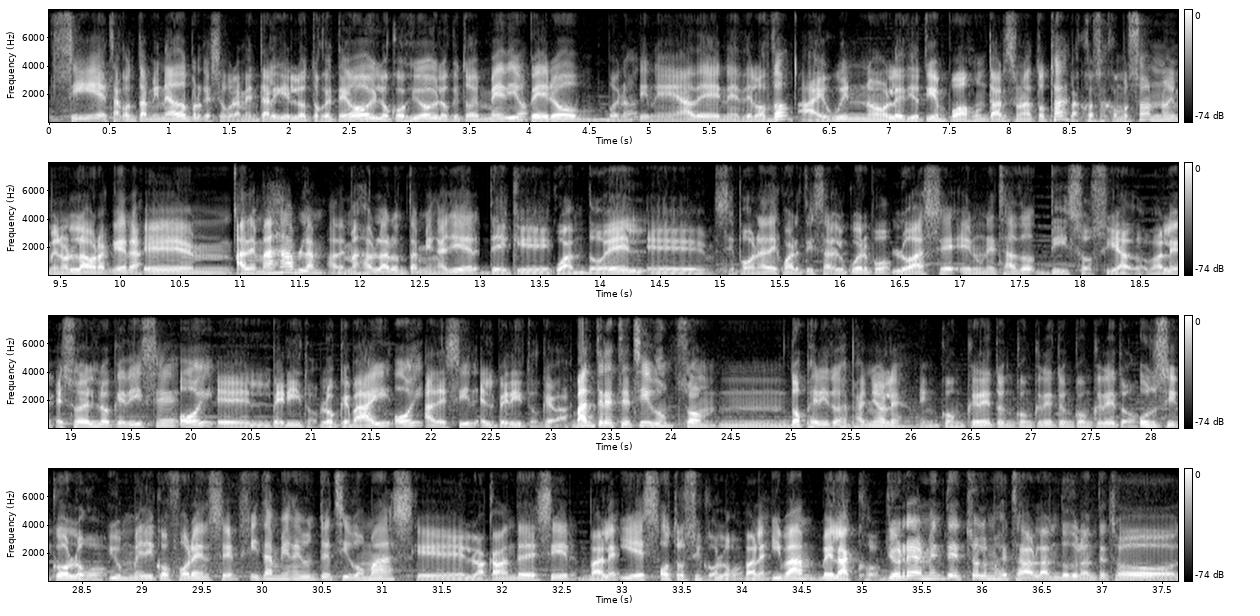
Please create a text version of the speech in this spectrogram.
sí, está contaminado porque seguramente alguien lo toqueteó y lo cogió y lo quitó en medio, pero bueno, tiene ADN de los dos. A Ewing no le dio tiempo a juntarse una tostada, las cosas como son, ¿no? Y menos la hora que era. Eh, además hablan, además hablaron también ayer de que cuando él eh, se pone a descuartizar el cuerpo, lo hace en un estado disociado, ¿vale? Eso es lo que dice hoy el perito. Lo que va ahí hoy a decir el perito que va. Van tres testigos, son mmm, dos peritos españoles, en concreto, en concreto, en concreto, un psicólogo y un médico forense. Y también hay un testigo más que lo acaban de decir, ¿vale? Y es otro psicólogo, ¿vale? Iván Velasco. Yo realmente esto lo hemos estado hablando durante, esto,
